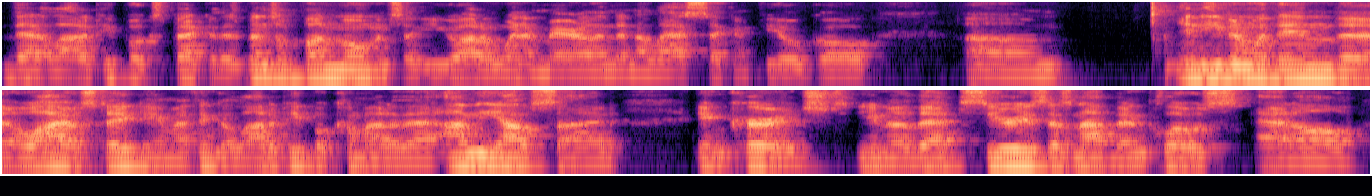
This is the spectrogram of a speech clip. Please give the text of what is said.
that a lot of people expected. There's been some fun moments, like you go out and win at Maryland and a last second field goal. Um, and even within the Ohio State game, I think a lot of people come out of that on the outside encouraged. You know, that series has not been close at all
